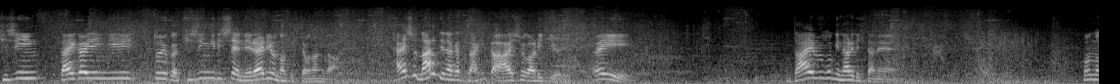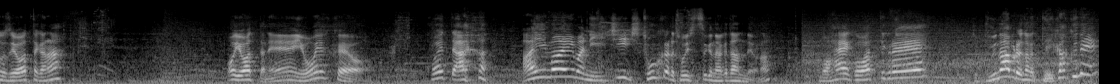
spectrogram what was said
鬼人大回転切りというか鬼人切り自体狙えるようになってきたわなんか。最初慣れてなかっただけか相性が悪いっていうより。はい。だいぶ動き慣れてきたね。今度こそ弱ったかな。お弱ったね。ようやくかよ。こうやってあ合間合間にいちいち遠くから投資すぐ投げたんだよな。もう早く終わってくれ。ブナ油なんかでかくね？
